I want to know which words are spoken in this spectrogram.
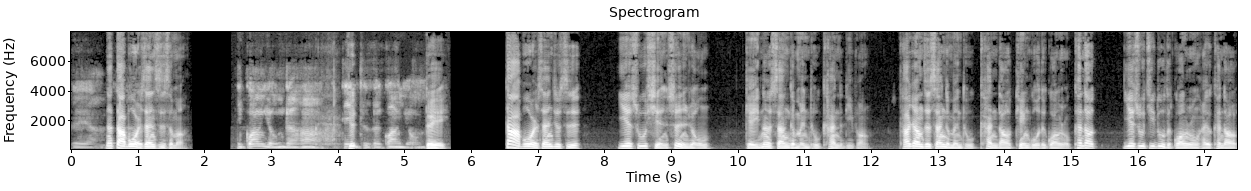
对呀。那大伯尔山是什么？你光荣的哈，天子的光荣。对，大伯尔山就是耶稣显圣容给那三个门徒看的地方。他让这三个门徒看到天国的光荣，看到耶稣基督的光荣，还有看到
